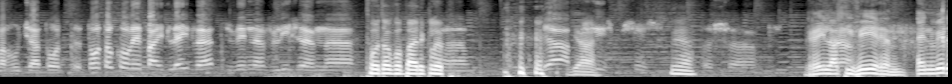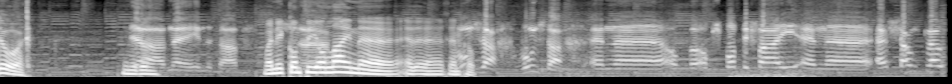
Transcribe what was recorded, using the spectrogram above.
maar goed, ja, het, hoort, het hoort ook wel weer bij het leven. Hè. Winnen en verliezen. En, eh, Het hoort ook wel bij de club. ja, Ja. precies, precies. Ja, Dus, eh, Relativeren en weer door. Ja, nee, inderdaad. Wanneer komt die Eh, online, eh eh, Remco? Woensdag, woensdag. En eh, op, op Spotify en eh, Soundcloud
